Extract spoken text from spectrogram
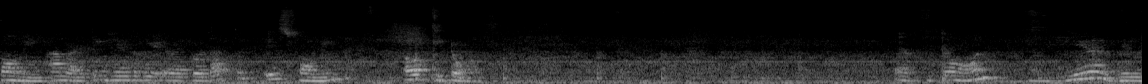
forming, I am writing here the uh, product is forming a ketone. A ketone and here will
